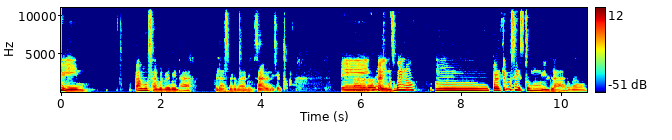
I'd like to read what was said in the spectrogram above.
Muy bien. Vamos a revelar las verdades. Ah, no, es cierto. Eh, ¿Cómo haremos? Bueno, mmm, para que no sea esto muy largo,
